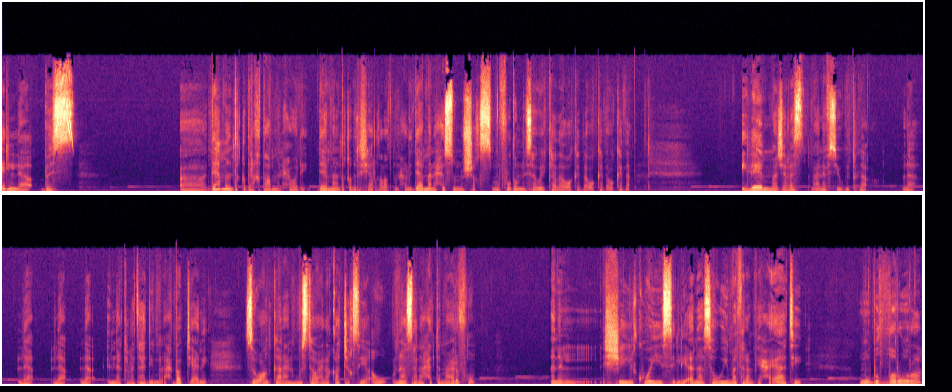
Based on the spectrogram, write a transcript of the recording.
إلا بس آه دائما انتقد الأخطاء من حولي دائما انتقد الأشياء الغلط من حولي دائما أحس إنه الشخص مفروض إنه يسوي كذا وكذا وكذا وكذا. إلين ما جلست مع نفسي وقلت لا لا لا لا لا إنك لا تهدي من أحببت يعني سواء كان على مستوى علاقات شخصية أو ناس أنا حتى ما أعرفهم. أنا الشيء الكويس اللي أنا أسويه مثلا في حياتي مو بالضرورة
